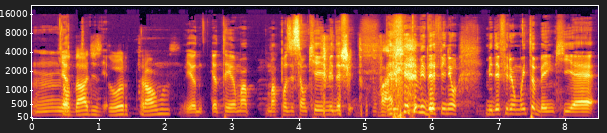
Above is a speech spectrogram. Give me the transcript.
Hum, Saudades, eu, dor, traumas. Eu, eu tenho uma, uma posição que me, deixa, me, definiu, me definiu muito bem, que é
